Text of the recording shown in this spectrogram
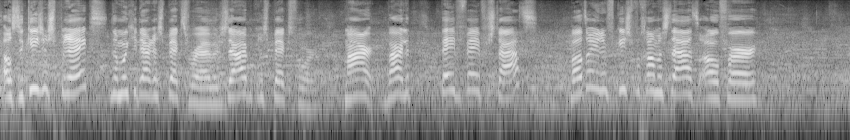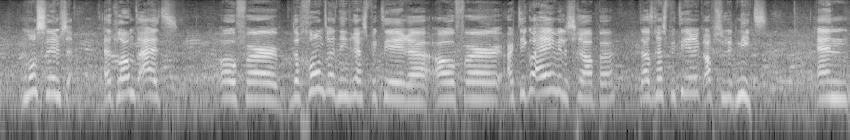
als de kiezer spreekt, dan moet je daar respect voor hebben. Dus daar heb ik respect voor. Maar waar de PVV voor staat, wat er in een verkiezingsprogramma staat over moslims het land uit, over de grondwet niet respecteren, over artikel 1 willen schrappen, dat respecteer ik absoluut niet. En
